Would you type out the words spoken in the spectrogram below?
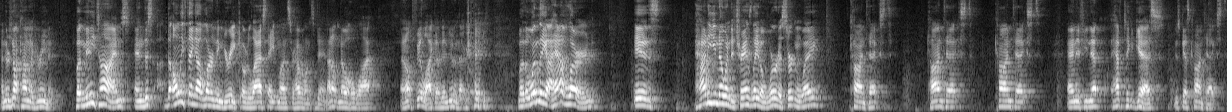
And there's not common agreement. But many times, and this the only thing I learned in Greek over the last eight months or however long it's been, I don't know a whole lot. I don't feel like I've been doing that great. But the one thing I have learned is how do you know when to translate a word a certain way? Context, context, context. And if you have to take a guess, just guess context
